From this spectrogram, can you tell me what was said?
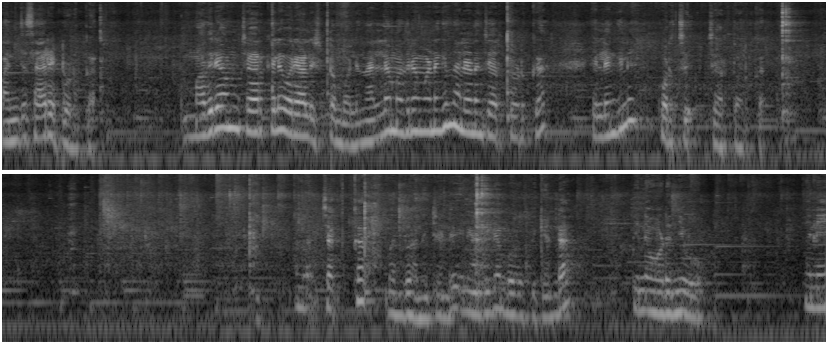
പഞ്ചസാര ഇട്ട് കൊടുക്കുക. മധുരം ചേർക്കൽ ഒരാൾ ഇഷ്ടം പോലെ. നല്ല മധുരം വേണമെങ്കിൽ നല്ലോണം ചേർത്ത് കൊടുക്കുക. അല്ലെങ്കിൽ കുറച്ച് ചേർത്ത് കൊടുക്കുക. ചക്ക ബന്ധു വന്നിട്ടുണ്ട്. ഇനി അധികം പൊതുപ്പിക്കേണ്ട പിന്നെ ഉടഞ്ഞു പോകും ഇനി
